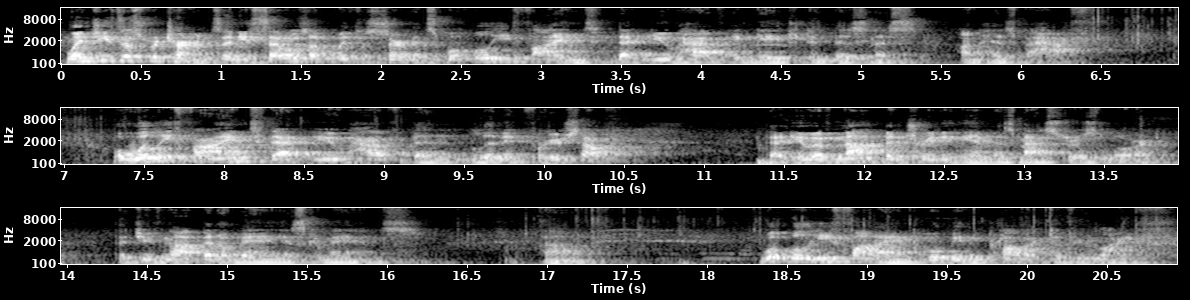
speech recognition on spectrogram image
When Jesus returns and he settles up with the servants, what will he find that you have engaged in business on his behalf? Or will he find that you have been living for yourself? That you have not been treating him as master as Lord? That you've not been obeying his commands? Um, what will he find will be the product of your life?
